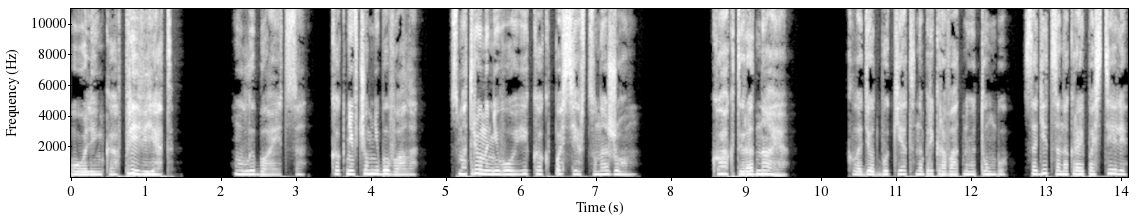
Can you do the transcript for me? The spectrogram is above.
«Оленька, привет!» Улыбается, как ни в чем не бывало. Смотрю на него и как по сердцу ножом. «Как ты, родная?» Кладет букет на прикроватную тумбу, садится на край постели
